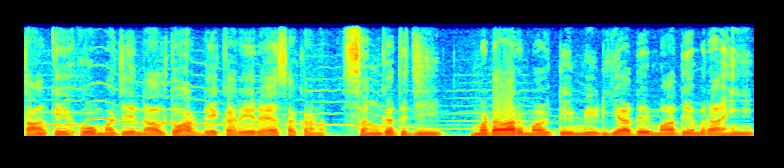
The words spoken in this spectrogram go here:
ਤਾਂ ਕਿ ਉਹ ਮਜ਼ੇ ਨਾਲ ਤੁਹਾਡੇ ਘਰੇ ਰਹਿ ਸਕਣ। ਸੰਗਤ ਜੀ, ਮਡਾਰ ਮਲਟੀਮੀਡੀਆ ਦੇ ਮਾਧਿਅਮ ਰਾਹੀਂ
